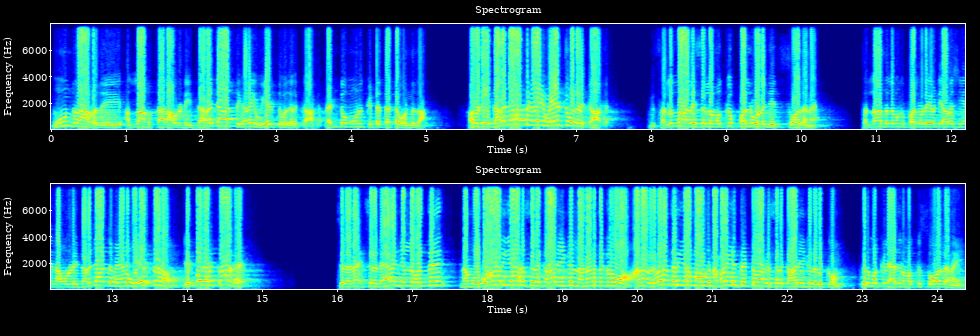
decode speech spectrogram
மூன்றாவது அல்லாஹு அவருடைய தரஜாத்துகளை உயர்த்துவதற்காக. ரெண்டு மூணு கிட்டத்தட்ட ஒண்ணுதான். அவருடைய தரஜாத்துகளை உயர்த்துவதற்காக. சல்லா சல்லல்லா அலிசல்லமுக்கு பல் உடைஞ்சிச்சு சோதனை. சல்லா செல்லமுக்கு பல்லுடைய வேண்டிய அவசியம் அவருடைய தரஜாத்து மேல உயர்த்தணும். என்பதற்காக. சில சில நேரங்கள்ல வந்து நம்ம உபகாரியாக சில காரியங்கள் நடந்துக்கிறோம் ஆனா விவரம் தெரியாம அவங்க நம்மளையே திட்டுவாங்க சில காரியங்கள் இருக்கும். திருமக்களே அது நமக்கு சோதனை.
